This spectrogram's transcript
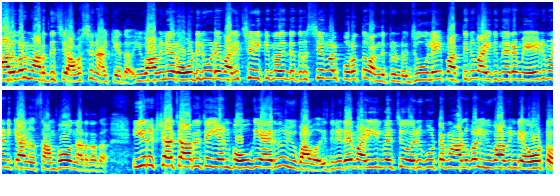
ആളുകൾ മർദ്ദിച്ച് അവശനാക്കിയത്. യുവാവിനെ റോഡിലൂടെ വലിച്ചിഴിക്കുന്നതിന്റെ ദൃശ്യങ്ങൾ പുറത്തു വന്നിട്ടുണ്ട്. ജൂലൈ പത്തിന് വൈകുന്നേരം ഏഴ് മണിക്കാണ് സംഭവം നടന്നത്. ഈ റിക്ഷ ചാർജ് ചെയ്യാൻ പോവുകയായിരുന്നു യുവാവ്. ഇതിനിടെ വഴിയിൽ വെച്ച് ഒരു കൂട്ടം ആളുകൾ യുവാവിന്റെ ഓട്ടോ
